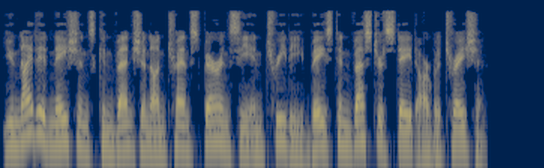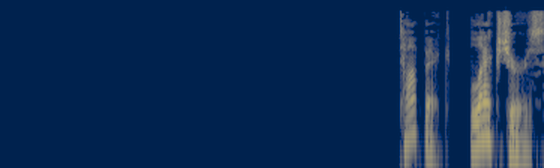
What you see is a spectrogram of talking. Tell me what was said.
United Nations Convention on Transparency in Treaty-Based Investor-State Arbitration Lectures.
